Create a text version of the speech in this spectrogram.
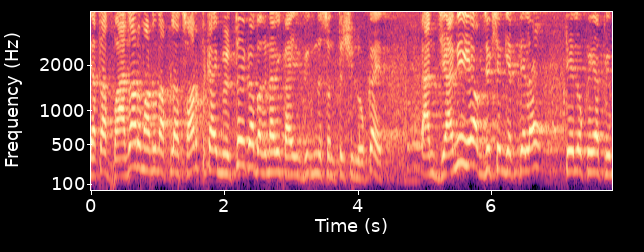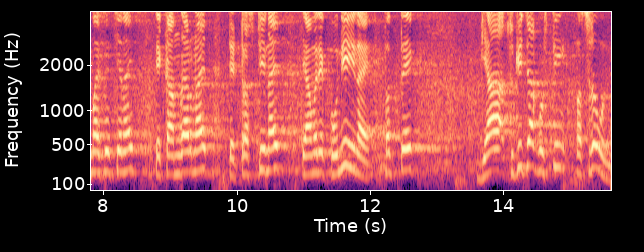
याचा बाजार मांडून आपला स्वार्थ काय आहे का बघणारी काही विघ्न संतोषी लोक आहेत. आणि ज्यांनी हे ऑब्जेक्शन घेतलेलं आहे ते लोक या प्रिमायसेसचे नाहीत ते कामगार नाहीत ते ट्रस्टी नाहीत यामध्ये कोणीही नाही. फक्त एक या चुकीच्या गोष्टी पसरवून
